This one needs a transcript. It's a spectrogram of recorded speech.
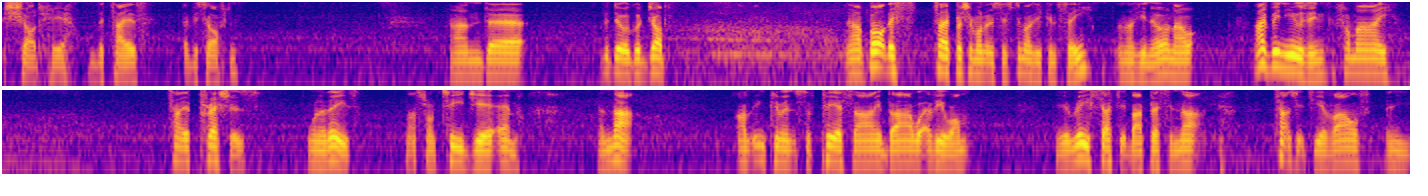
shod here with the tyres every so often. And uh, they do a good job. Now I bought this tyre pressure monitoring system as you can see and as you know. Now I've been using for my tyre pressures one of these. That's from TJM and that has increments of PSI, bar, whatever you want. You reset it by pressing that attach it to your valve and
